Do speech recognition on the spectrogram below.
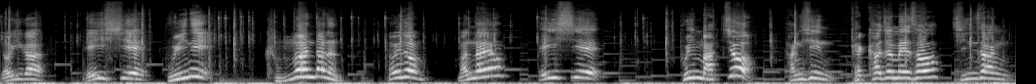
여기가 A씨의 부인이 근무한다는 편의점 맞나요? A씨의 부인 맞죠? 당신 백화점에서 진상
